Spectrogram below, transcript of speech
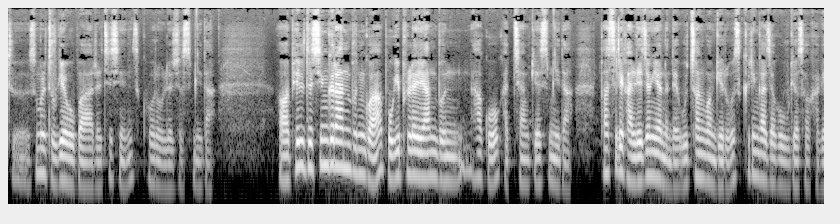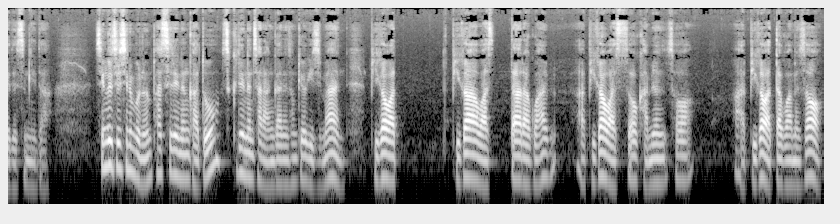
22개 오바를 치신 스코어를 올려주셨습니다. 어, 필드 싱글 한 분과 보기 플레이 한 분하고 같이 함께 했습니다. 파3 갈 예정이었는데 우천 관계로 스크린 가자고 우겨서 가게 됐습니다. 싱글 치시는 분은 파3는 가도 스크린은 잘 안 가는 성격이지만 비가 왔, 비가 왔다라고 하, 아, 비가 왔어 가면서, 아, 비가 왔다고 하면서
